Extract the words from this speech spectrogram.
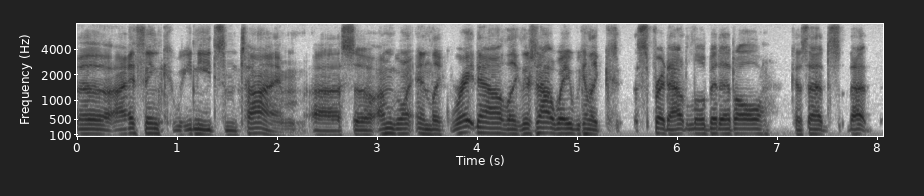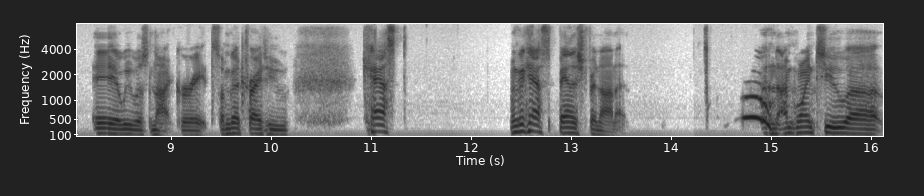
Uh, I think we need some time. Uh, so I'm going and like right now, like there's not a way we can like spread out a little bit at all because that's that AOE was not great. So I'm gonna try to cast. I'm gonna cast banishment on it, and I'm going to uh,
